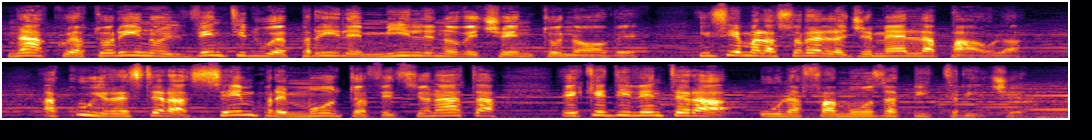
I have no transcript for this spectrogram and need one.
nacque a Torino il 22 aprile 1909 insieme alla sorella gemella Paola, a cui resterà sempre molto affezionata e che diventerà una famosa pittrice.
